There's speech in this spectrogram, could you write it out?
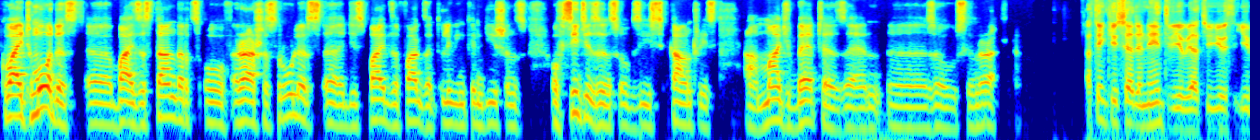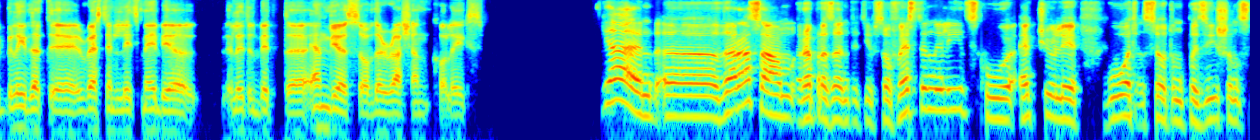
quite modest uh, by the standards of Russia's rulers, uh, despite the fact that living conditions of citizens of these countries are much better than uh, those in Russia. I think you said in an interview that you you believe that the Western elites may be a, a little bit uh, envious of their Russian colleagues. Yeah, and uh, there are some representatives of Western elites who actually got certain positions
